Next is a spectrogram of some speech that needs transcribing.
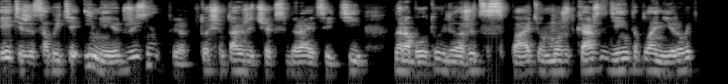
эти же события имеют в жизни. Например, точно так же человек собирается идти на работу или ложиться спать, он может каждый день это планировать,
